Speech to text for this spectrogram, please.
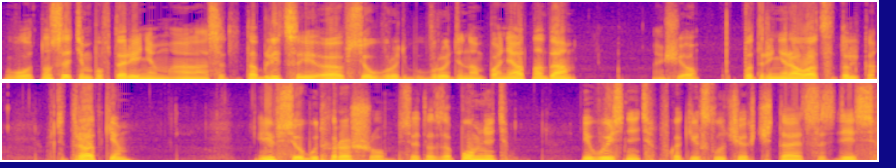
Вот, ну с этим повторением, э, с этой таблицей, э, все вроде, вроде нам понятно, да? Еще потренироваться только в тетрадке. И все будет хорошо. Все это запомнить и выяснить, в каких случаях читается здесь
